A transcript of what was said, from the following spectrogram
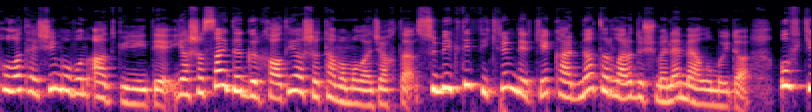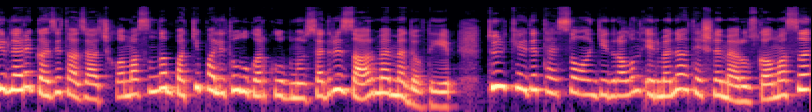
Polad Həşimovun ad günü idi. Yaşasaydı 46 yaşı tamam olacaqdı. Subyektiv fikrimdir ki, koordinatorları düşmənə məlum idi. Bu fikirləri Qazet Azə açıqlamasında Bakı Politoloqlar Klubunun sədri Zaur Məmmədov deyib. Türkiyədə təhsil alan generalın erməni atəşinə məruz qalması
